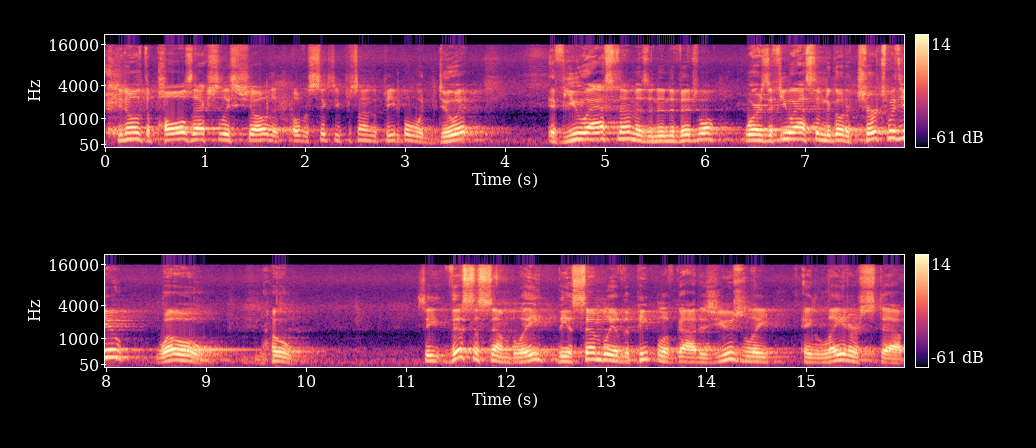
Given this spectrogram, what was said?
Do you know that the polls actually show that over 60% of the people would do it if you asked them as an individual? Whereas if you asked them to go to church with you, whoa, no. See, this assembly, the assembly of the people of God, is usually a later step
